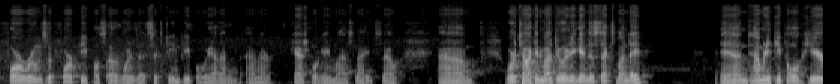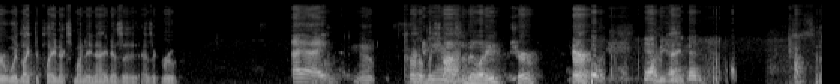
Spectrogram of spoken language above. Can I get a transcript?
four rooms with four people. So what is that, 16 people we had on, on our cash flow game last night. So um, we're talking about doing it again this next Monday. And how many people here would like to play next Monday night as a, as a group? Aye, aye. Yeah. Probably possibility, sure. Sure. Yeah, Okay. that's good. So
